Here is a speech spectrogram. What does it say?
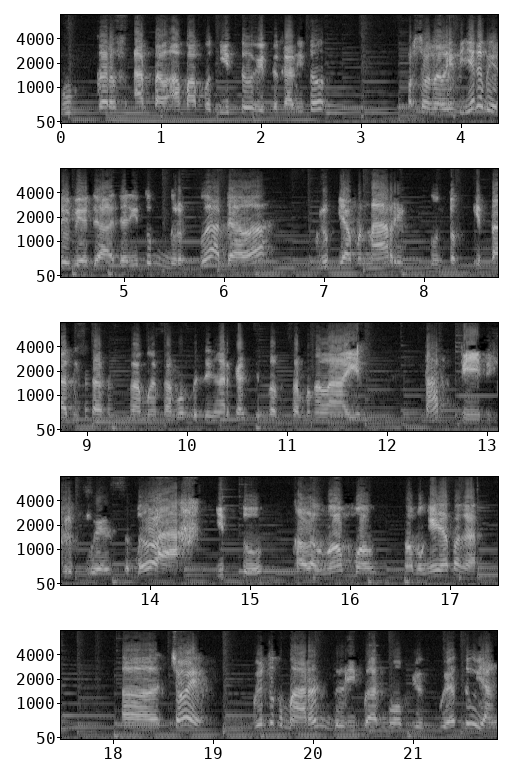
bookers atau apa pun itu gitu kan. Itu personalitinya kan beda-beda. Dan itu menurut gue adalah grup yang menarik untuk kita bisa sama-sama mendengarkan cerita sama lain. Tapi di grup gue sebelah itu kalau ngomong ngomongnya apa nggak? Uh, coy, gue tuh kemarin beli ban mobil gue tuh yang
